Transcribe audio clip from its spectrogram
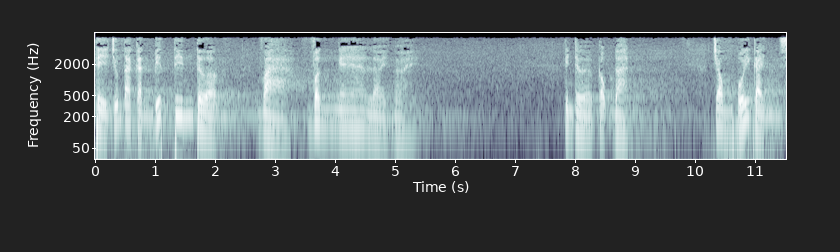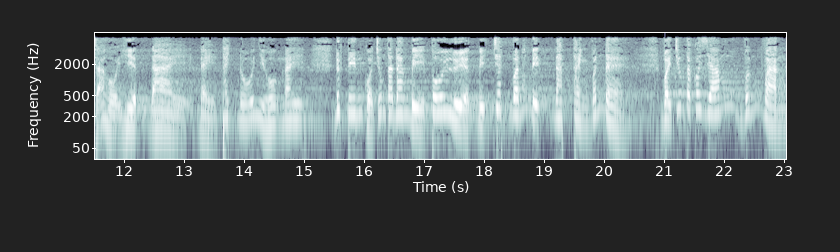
thì chúng ta cần biết tin tưởng và vâng nghe lời người. Kính thưa cộng đoàn, trong bối cảnh xã hội hiện đại đầy thách đố như hôm nay, đức tin của chúng ta đang bị tôi luyện, bị chất vấn, bị đặt thành vấn đề. Vậy chúng ta có dám vững vàng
